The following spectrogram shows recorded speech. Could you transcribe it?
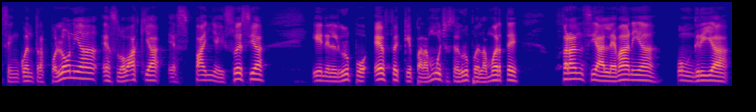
se encuentra Polonia, Eslovaquia, España y Suecia. Y en el grupo F, que para muchos es el grupo de la muerte, Francia, Alemania, Hungría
